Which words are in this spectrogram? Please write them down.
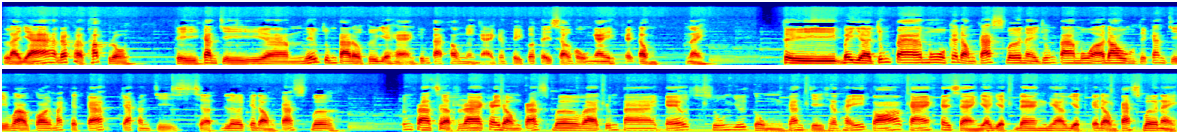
là giá rất là thấp rồi. Thì các anh chị à, nếu chúng ta đầu tư dài hạn, chúng ta không ngần ngại các anh chị có thể sở hữu ngay cái đồng này. Thì bây giờ chúng ta mua cái đồng Casper này, chúng ta mua ở đâu thì các anh chị vào coi market cap các anh chị search lên cái đồng Casper. Chúng ta search ra cái đồng Casper và chúng ta kéo xuống dưới cùng, các anh chị sẽ thấy có các cái sàn giao dịch đang giao dịch cái đồng Casper này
